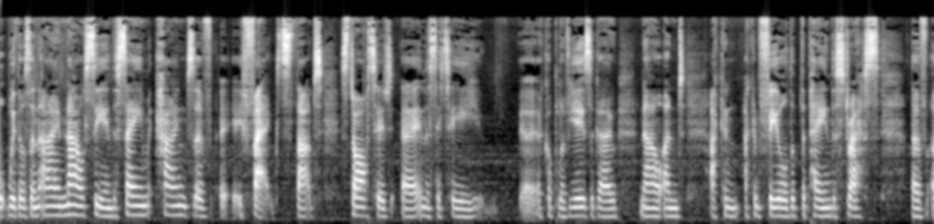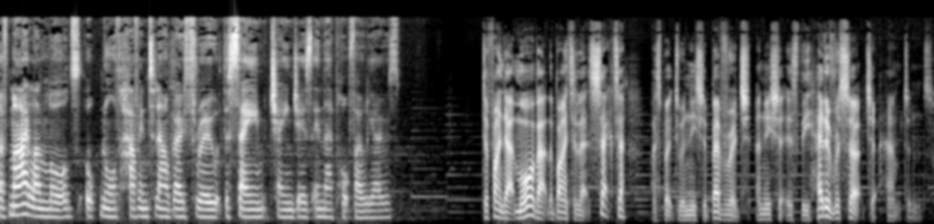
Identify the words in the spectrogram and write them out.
up with us, and I'm now seeing the same kinds of uh, effects that started uh, in the city uh, a couple of years ago now, and I can I can feel the, the pain, the stress of, of my landlords up north having to now go through the same changes in their portfolios. To find out more about the buy to let sector, I spoke to Aneisha Beveridge. Aneisha is the head of research at Hamptons.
